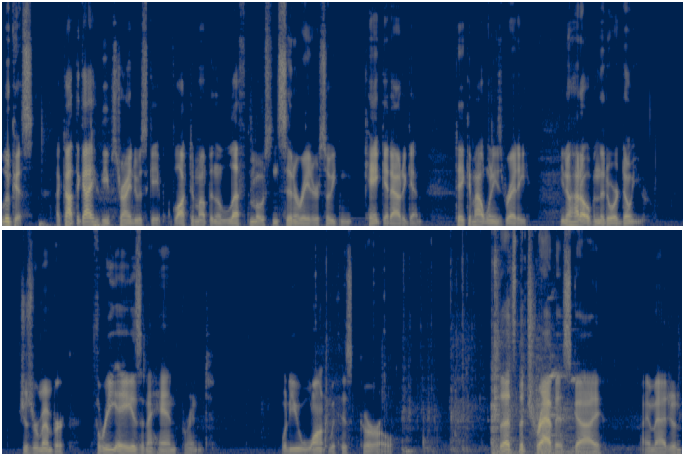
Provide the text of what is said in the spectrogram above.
Lucas, I caught the guy who keeps trying to escape. I've locked him up in the leftmost incinerator so he can, can't get out again. Take him out when he's ready. You know how to open the door, don't you? Just remember, three A's and a handprint. What do you want with his girl? So that's the Travis guy, I imagine.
